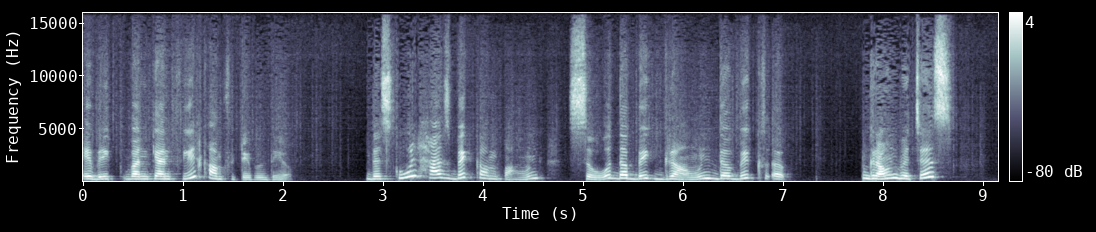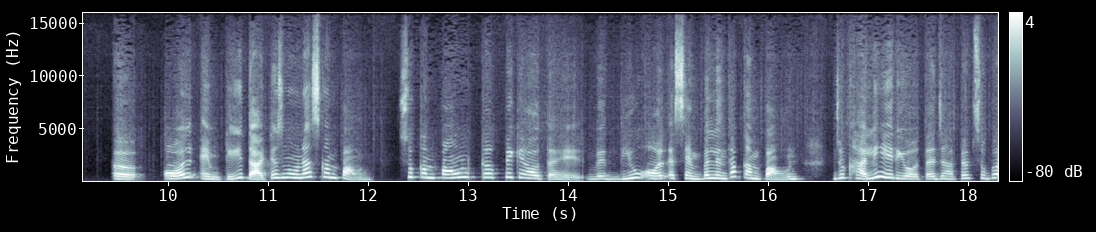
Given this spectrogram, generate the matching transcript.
everyone can feel comfortable there. The school has big compound so the big ground the big uh, ground which is uh, all empty that is known as compound so compound कब पे क्या होता है? With you all assemble in the compound जो खाली एरिया होता है, जहाँ पे आप सुबह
